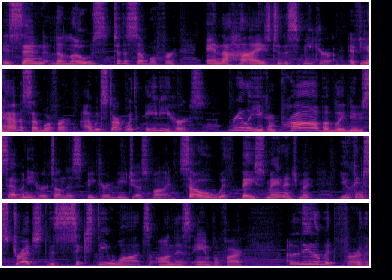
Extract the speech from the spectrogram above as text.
is send the lows to the subwoofer and the highs to the speaker. If you have a subwoofer, I would start with 80 Hertz. Really, you can probably do 70 Hertz on this speaker and be just fine. So with bass management, you can stretch the 60 watts on this amplifier a little bit further.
